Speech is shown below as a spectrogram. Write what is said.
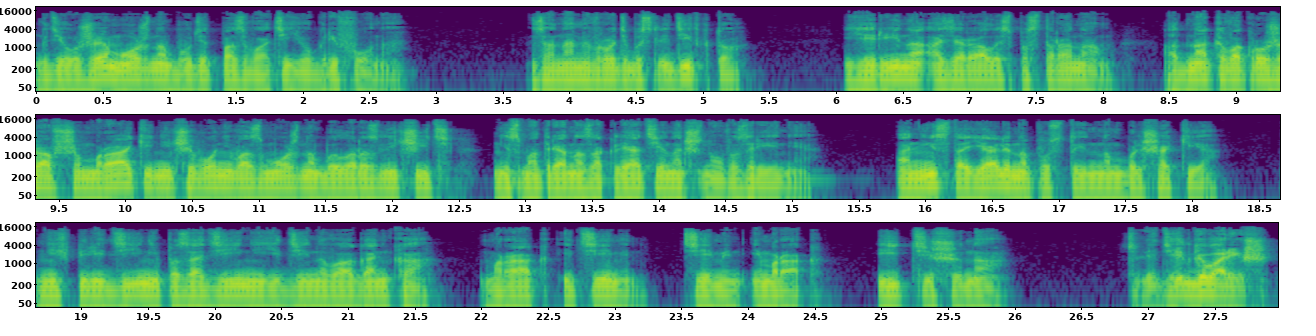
где уже можно будет позвать ее Грифона. «За нами вроде бы следит кто». Ирина озиралась по сторонам, однако в окружавшем мраке ничего невозможно было различить — несмотря на заклятие ночного зрения. Они стояли на пустынном большаке. Ни впереди, ни позади ни единого огонька. Мрак и темень, темень и мрак. И тишина. «Следит, говоришь?»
